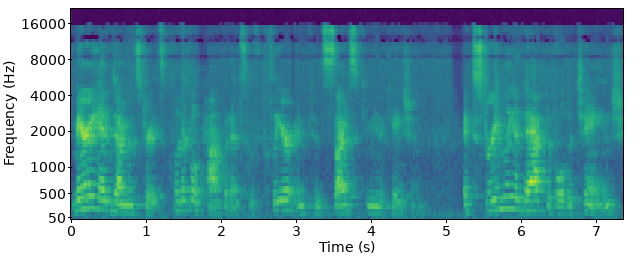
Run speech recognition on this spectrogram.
Mary Ann demonstrates clinical competence with clear and concise communication. Extremely adaptable to change,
